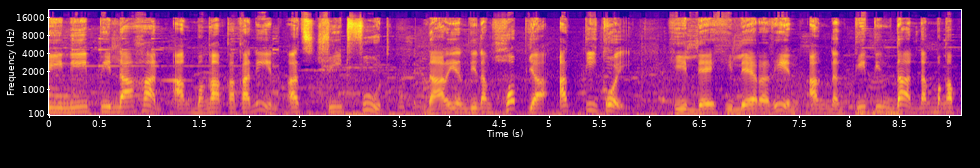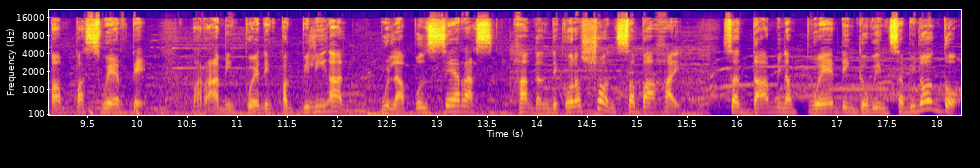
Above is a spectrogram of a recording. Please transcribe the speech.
pinipilahan ang mga kakanin at street food. Nariyan din ang hopya at tikoy. Hile-hilera rin ang nagtitinda ng mga pampaswerte. Maraming pwedeng pagpilian mula pulseras hanggang dekorasyon sa bahay. Sa dami ng pwedeng gawin sa Binondo,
